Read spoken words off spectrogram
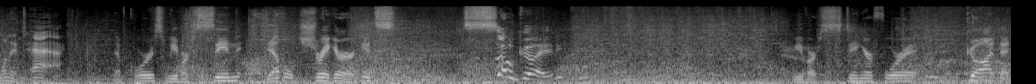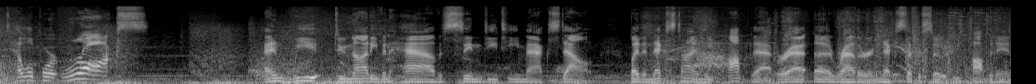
one attack. And of course, we have our Sin Devil Trigger. It's so good. We have our Stinger for it. God, that teleport rocks! And we do not even have Sin DT maxed out. By the next time we pop that, or uh, uh, rather, next episode we pop it in,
